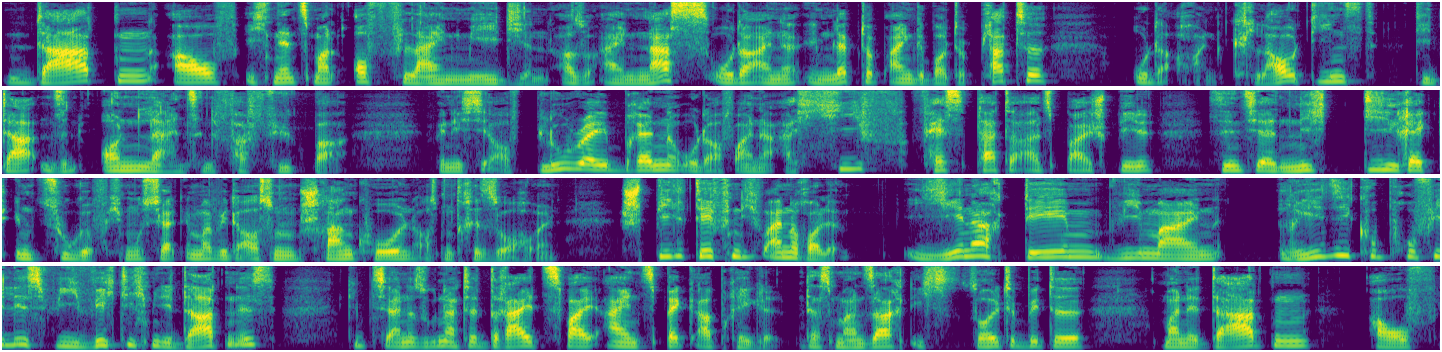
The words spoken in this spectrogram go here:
Daten auf, ich nenne es mal Offline-Medien, also ein NAS oder eine im Laptop eingebaute Platte oder auch ein Cloud-Dienst, die Daten sind online, sind verfügbar. Wenn ich sie auf Blu-ray brenne oder auf eine Archivfestplatte als Beispiel, sind sie ja nicht direkt im Zugriff. Ich muss sie halt immer wieder aus dem Schrank holen, aus dem Tresor holen. Spielt definitiv eine Rolle. Je nachdem, wie mein Risikoprofil ist, wie wichtig mir die Daten ist, gibt es ja eine sogenannte 3-2-1 Backup-Regel, dass man sagt, ich sollte bitte meine Daten auf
